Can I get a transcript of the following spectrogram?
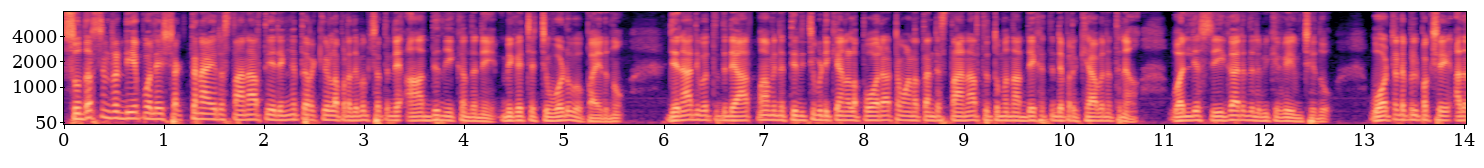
സുദർശൻ റെഡ്ഡിയെ പോലെ ശക്തനായ ഒരു സ്ഥാനാർത്ഥിയെ രംഗത്തിറക്കിയുള്ള പ്രതിപക്ഷത്തിന്റെ ആദ്യ നീക്കം തന്നെ മികച്ച ചുവടുവെപ്പായിരുന്നു. ജനാധിപത്യത്തിന്റെ ആത്മാവിനെ തിരിച്ചുപിടിക്കാനുള്ള പോരാട്ടമാണ് തന്റെ സ്ഥാനാർത്ഥിത്വമെന്ന അദ്ദേഹത്തിന്റെ പ്രഖ്യാപനത്തിന് വലിയ സ്വീകാര്യത ലഭിക്കുകയും ചെയ്തു. വോട്ടെടുപ്പിൽ പക്ഷേ അത്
